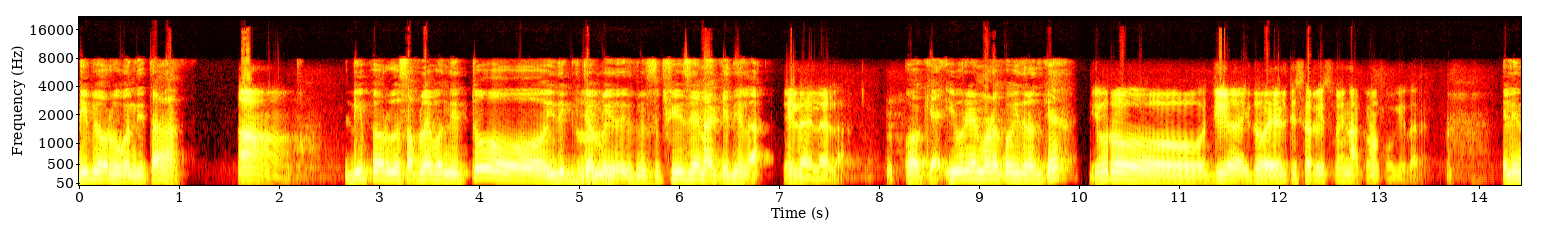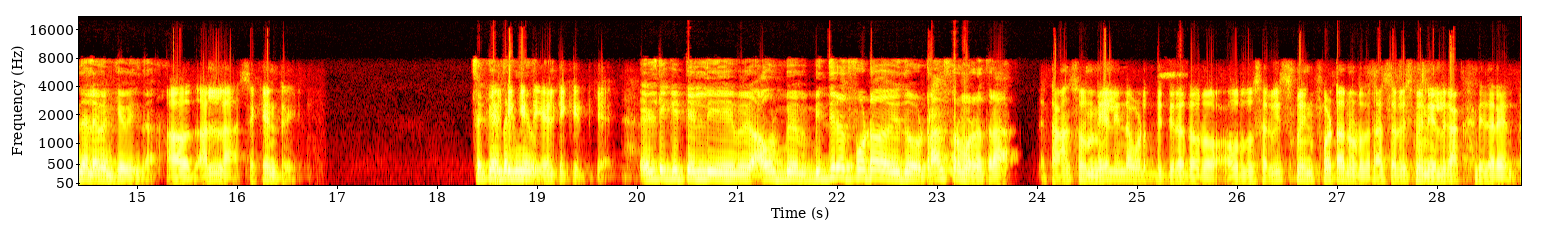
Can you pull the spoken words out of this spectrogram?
ಡಿ ಬಿ ವರ್ಗೂ ಬಂದಿತ್ತಾ? ಹಾ. ಡಿ ಪಿ ವರ್ಗು ಸಪ್ಲೈ ಬಂದಿತ್ತು ಇದಕ್ ಜಂಪ್ ಫ್ಯೂಸ್ ಏನ್ ಹಾಕಿದ್ದಿಲ್ಲ? ಇಲ್ಲ ಇಲ್ಲ ಇಲ್ಲ. ಓಕೆ ಇವ್ರು ಏನ್ ಮಾಡಕ್ ಹೋಗಿದ್ರ ಅದಕ್ಕೆ ಇವರು ಜಿಯೋ ಇದು ಎಲ್ ಟಿ ಸರ್ವಿಸ್ ಮೈನ್ ಹಾಕೊಳಕ್ ಹೋಗಿದ್ದಾರೆ. ಎಲ್ಲಿಂದ? ಲೆವೆನ್ ಕೆವಿಂದ ಹೌದು ಅಲ್ಲ ಸೆಕೆಂಡ್ರಿ ಸೆಕೆಂಡ್ರಿ ಟಿಕೆಟ್ ಎಲ್ ಟಿಕೆಟ್ಗೆ ಎಲ್ ಟಿಕೆಟ್ ಎಲ್ಲಿ ಅವ್ರು ಬಿದ್ದಿರೋದ್ ಫೋಟೋ ಇದು ಟ್ರಾನ್ಸ್ಫಾರ್ಮರ್ ಹತ್ರ? ಟ್ರಾನ್ಸ್ಫರ್ ಮೇಲಿಂದ ಹೊಡೆದ್ ಬಿದ್ದಿರೋದವ್ರು ಅವ್ರದ್ದು ಸರ್ವಿಸ್ ಮೈನ್ ಫೋಟೋ ನೋಡಿದ್ರ? ಸರ್ವಿಸ್ ಮೈನ್ ಎಲ್ಲಿಗೆ ಹಾಕೊಂಡಿದ್ದಾರೆ ಅಂತ?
